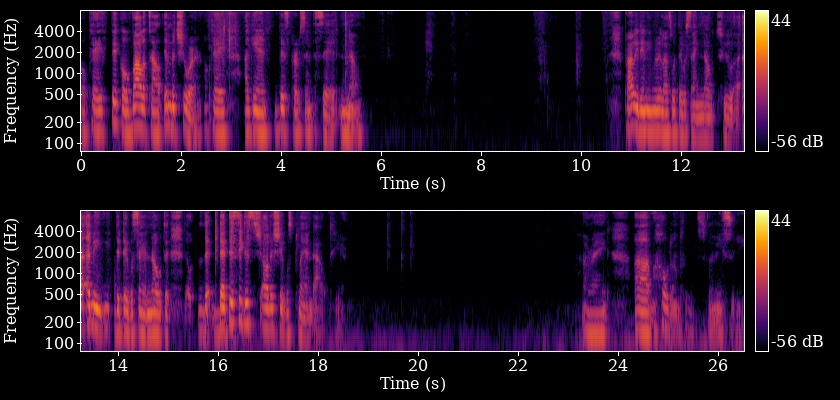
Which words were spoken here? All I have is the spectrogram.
okay? Fickle, volatile, immature, okay? Again, this person said no. probably didn't even realize what they were saying no to. I, mean, that they were saying no to. That, that this, see, this, all this shit was planned out here. All right. Um, hold on, please. Let me see.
